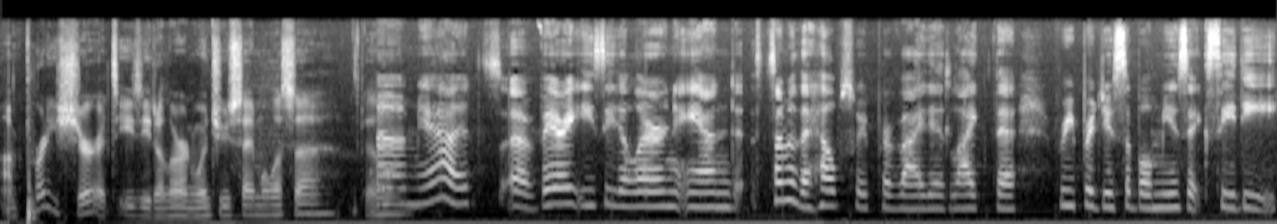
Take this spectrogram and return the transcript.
I'm pretty sure it's easy to learn, wouldn't you say, Melissa? Bill? Um, yeah, it's uh, very easy to learn, and some of the helps we provided, like the reproducible music CD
